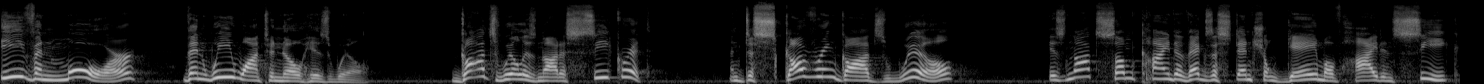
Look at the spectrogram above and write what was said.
even more than we want to know His will. God's will is not a secret. And discovering God's will is not some kind of existential game of hide and seek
